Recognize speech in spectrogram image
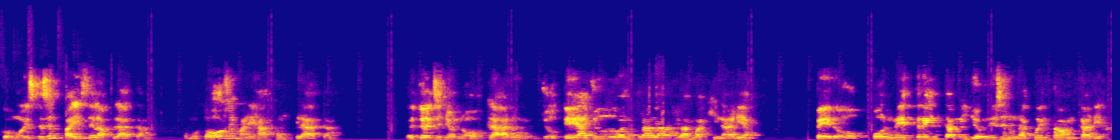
como este es el país de la plata, como todo se maneja con plata, entonces el señor, no, claro, yo te ayudo a entrar la, la maquinaria, pero ponme 30 millones en una cuenta bancaria.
